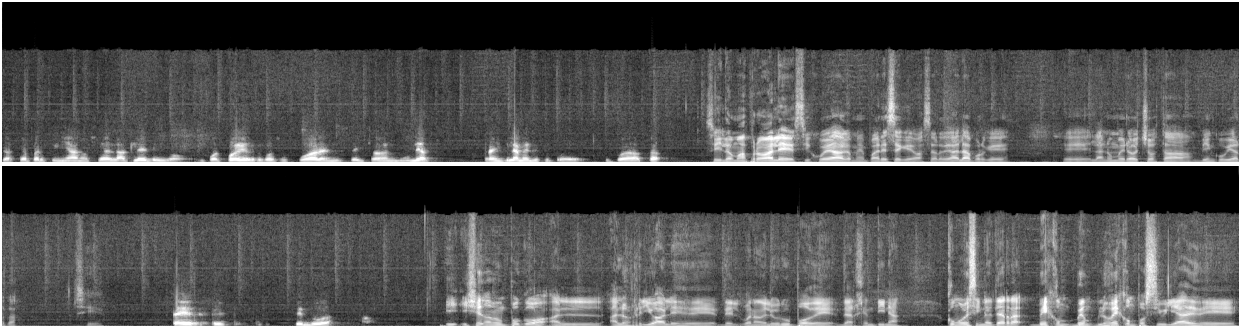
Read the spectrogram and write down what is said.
ya sea Perpiñán, o sea el Atlético, y cual fuera, y otra cosa es jugar en el seleccionado en el Mundial tranquilamente se puede, se puede adaptar. Sí, lo más probable, si juega, me parece que va a ser de ala porque eh, la número 8 está bien cubierta. Sí. Sí, sin duda. Y, yéndome un poco al, a los rivales del, bueno, del grupo de, Argentina, ¿cómo ves Inglaterra? ¿Ves ¿Los ves con posibilidades de,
